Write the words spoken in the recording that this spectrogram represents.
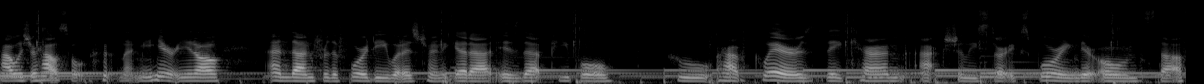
how is your household? Let me hear, you know. And then for the 4D, what I was trying to get at is that people who have clairs, they can actually start exploring their own stuff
